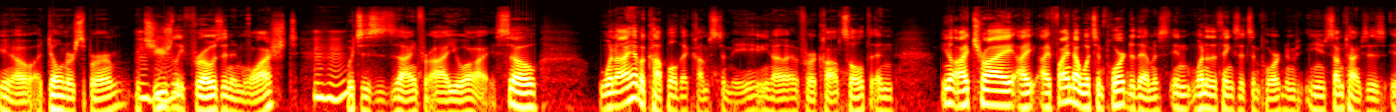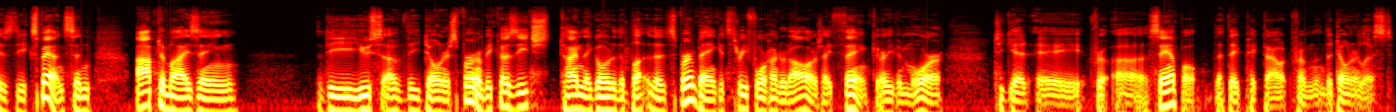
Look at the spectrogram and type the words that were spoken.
you know, a donor sperm, it's mm-hmm. usually frozen and washed, mm-hmm. which is designed for IUI. So when I have a couple that comes to me, you know, for a consult, and you know, I try, I, I find out what's important to them. Is, and one of the things that's important, you know, sometimes is is the expense and optimizing the use of the donor sperm because each time they go to the the sperm bank, it's three four hundred dollars, I think, or even more, to get a uh, sample that they picked out from the donor list.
